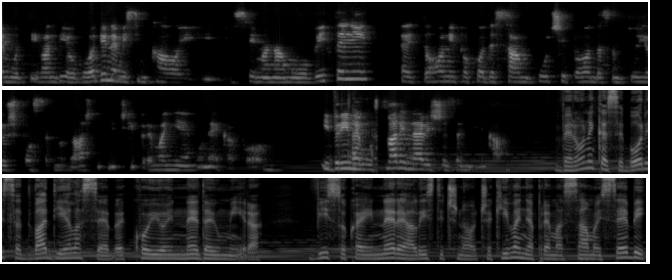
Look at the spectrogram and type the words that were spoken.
emotivan dio godine, mislim kao i svima nama u obitelji. Eto, oni pa kode sam kući, pa onda sam tu još posebno zaštitnički prema njemu nekako. I brinem u stvari najviše za njega. Veronika se bori sa dva dijela sebe koji joj ne daju mira. Visoka i nerealistična očekivanja prema samoj sebi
